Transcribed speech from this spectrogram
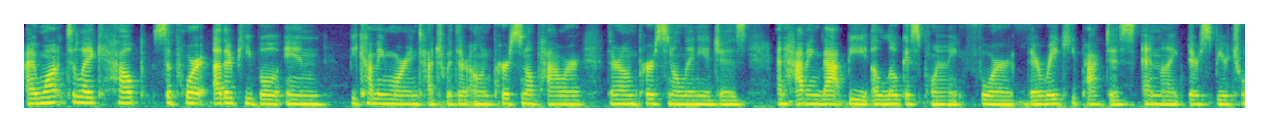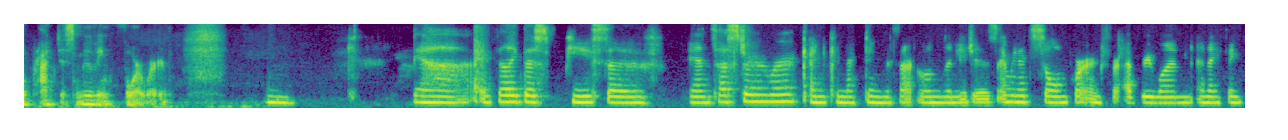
I want to like help support other people in becoming more in touch with their own personal power, their own personal lineages, and having that be a locus point for their Reiki practice and like their spiritual practice moving forward. Mm. Yeah, I feel like this piece of ancestor work and connecting with our own lineages, I mean, it's so important for everyone. And I think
